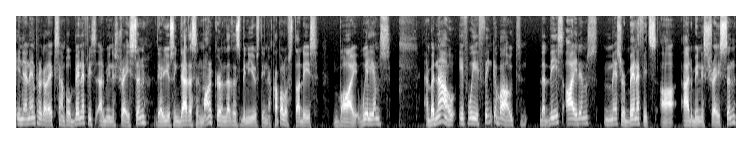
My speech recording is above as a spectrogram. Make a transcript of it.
in an empirical example, benefits administration. They're using that as a marker and that has been used in a couple of studies by Williams. And, but now, if we think about that these items measure benefits uh, administration,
